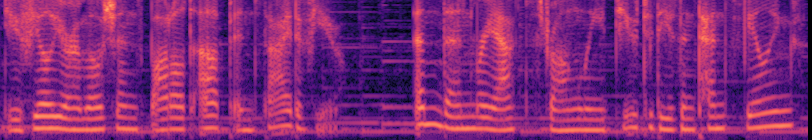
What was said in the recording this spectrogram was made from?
Do you feel your emotions bottled up inside of you and then react strongly due to these intense feelings?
